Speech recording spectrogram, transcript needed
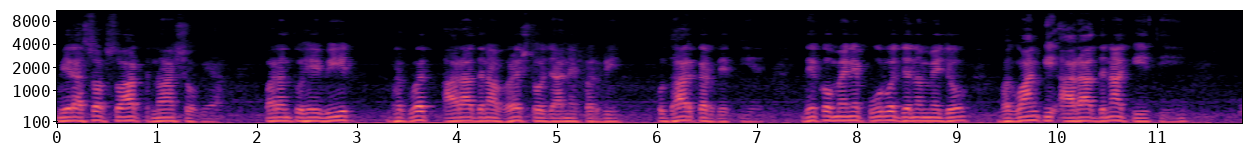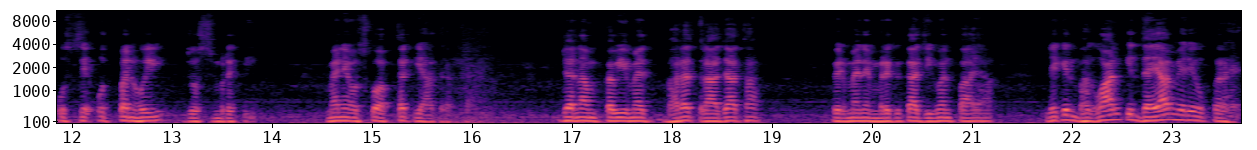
मेरा सब स्वार्थ नाश हो गया। परंतु हे वीर, भगवत आराधना भ्रष्ट हो जाने पर भी उद्धार कर देती है। देखो मैंने पूर्व जन्म में जो भगवान की आराधना की थी, उससे उत्पन्न हुई जो स्मृति। मैंने उसको अब तक याद रखा है। जन्म कभी मैं भरत राजा था, फिर मैंने मृग का जीवन पाया, लेकिन भगवान की दया मेरे ऊपर है।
